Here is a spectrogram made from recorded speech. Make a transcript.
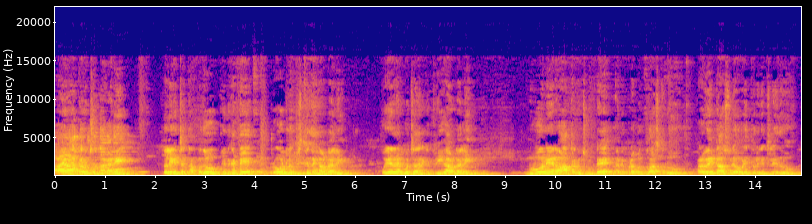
ఆయన ఆక్రమించున్నా కానీ తొలగించక తప్పదు. ఎందుకంటే రోడ్లు విస్తృతంగా ఉండాలి పోయేదానికి వచ్చేదానికి ఫ్రీగా ఉండాలి. నువ్వు నేను ఆక్రమించుకుంటే అవి ప్రభుత్వ ఆస్తులు. ప్రైవేట్ ఆస్తులు ఎవరిని తొలగించలేదు.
